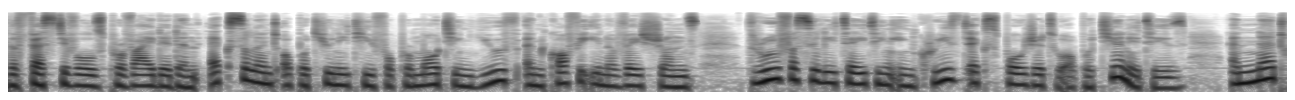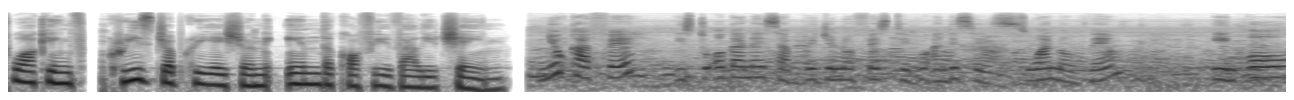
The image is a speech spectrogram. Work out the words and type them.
The festivals provided an excellent opportunity for promoting youth and coffee innovations through facilitating increased exposure to opportunities and networking for increased job creation in the coffee value chain. New Cafe is to organize a regional festival, and this is one of them in all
